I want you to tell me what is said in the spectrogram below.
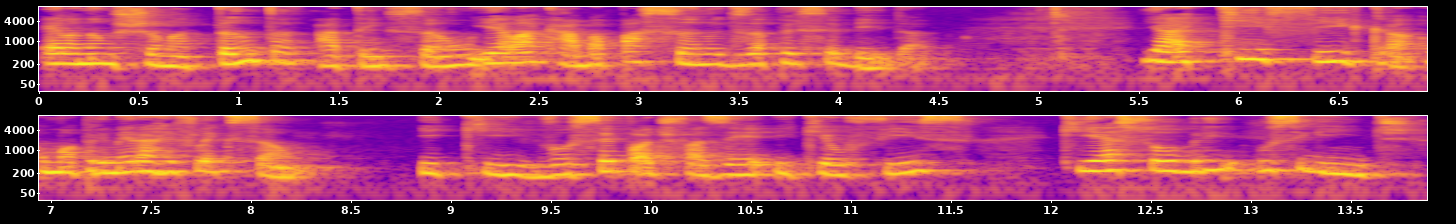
Ela não chama tanta atenção e ela acaba passando desapercebida. E aqui fica uma primeira reflexão e que você pode fazer e que eu fiz, que é sobre o seguinte:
